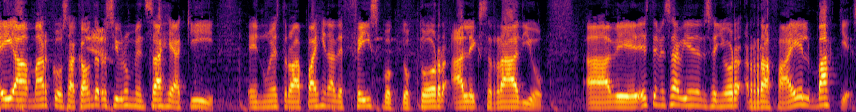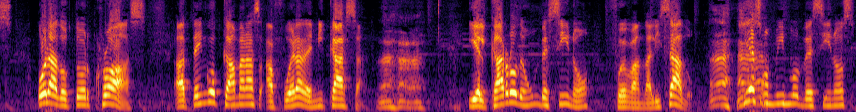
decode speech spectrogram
Hey, ah, Marcos, acabo de recibir un mensaje aquí en nuestra página de Facebook, Doctor Alex Radio. A ver, este mensaje viene del señor Rafael Vázquez. Hola, Doctor Cross. Ah, tengo cámaras afuera de mi casa Ajá. y el carro de un vecino fue vandalizado. Ajá. Y esos mismos vecinos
